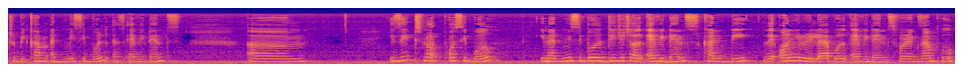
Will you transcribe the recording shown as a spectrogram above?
to become admissible as evidence? Um, is it not possible inadmissible digital evidence can be the only reliable evidence. For example,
